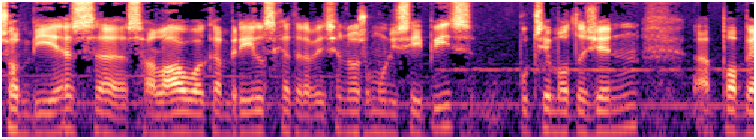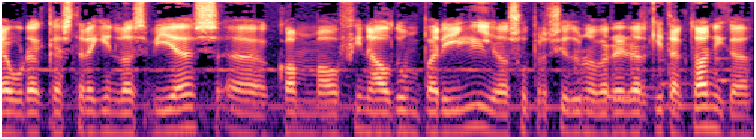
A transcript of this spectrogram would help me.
Són vies a Salou, a Cambrils, que travessen els municipis. Potser molta gent eh, pot veure que es treguin les vies eh, com al final d'un perill i la supressió d'una barrera arquitectònica.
